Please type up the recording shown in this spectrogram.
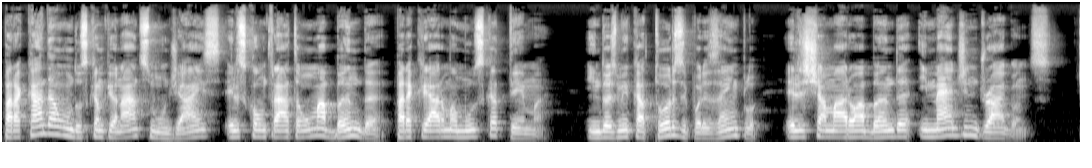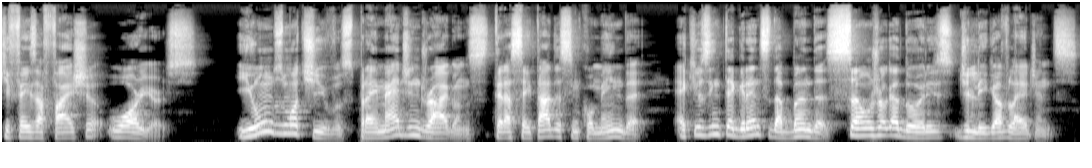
Para cada um dos campeonatos mundiais, eles contratam uma banda para criar uma música tema. Em 2014, por exemplo, eles chamaram a banda Imagine Dragons, que fez a faixa Warriors. E um dos motivos para Imagine Dragons ter aceitado essa encomenda é que os integrantes da banda são jogadores de League of Legends.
